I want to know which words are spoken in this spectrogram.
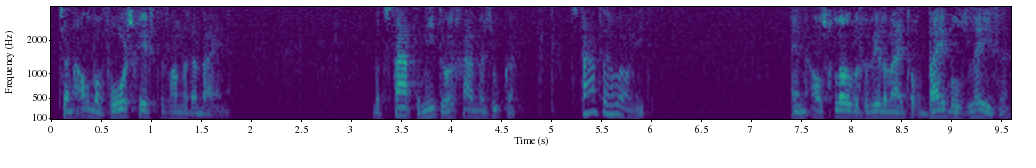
Het zijn allemaal voorschriften van de rabbijnen. Dat staat er niet hoor, ga het maar zoeken. Het staat er gewoon niet. En als gelovigen willen wij toch bijbels leven.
